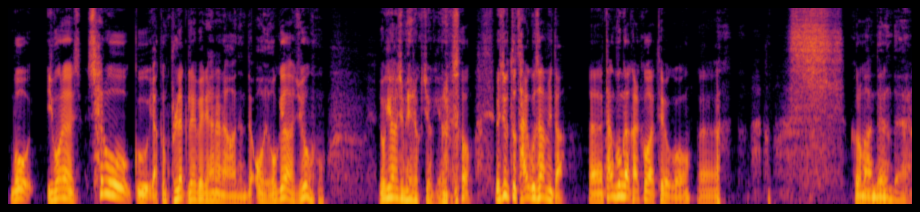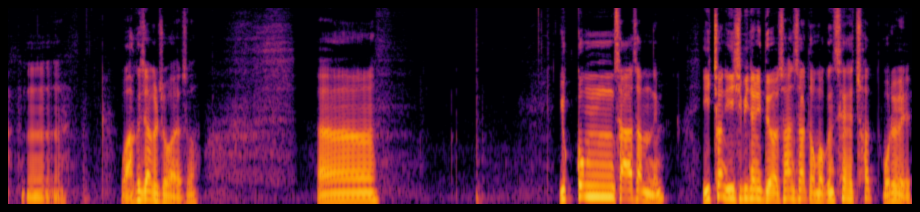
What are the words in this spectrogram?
뭐 이번에 새로 그 약간 블랙 레벨이 하나 나왔는데, 어, 여기 아주, 여기 아주 매력적이에요. 그래서 요즘 또 달고 삽니다. 에, 당분간 갈 것 같아요, 이거. 에. 그러면 안 되는데. 음, 와그작을 좋아해서. 아, 6043님. 2022년이 되어서 한 살 더 먹은 새해 첫 월요일.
